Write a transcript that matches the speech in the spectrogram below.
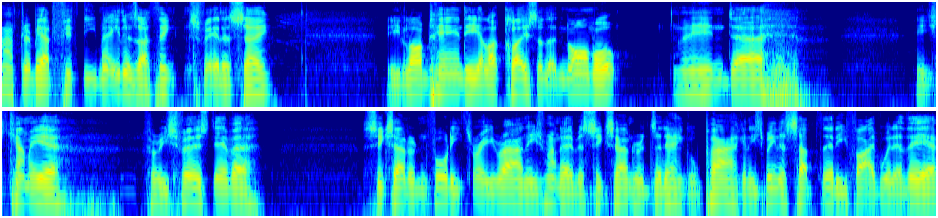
after about 50 metres, I think it's fair to say. He lobbed handy, a lot closer than normal, and uh, he's come here for his first ever 643 run. He's run over 600s at Angle Park, and he's been a sub 35 winner there.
